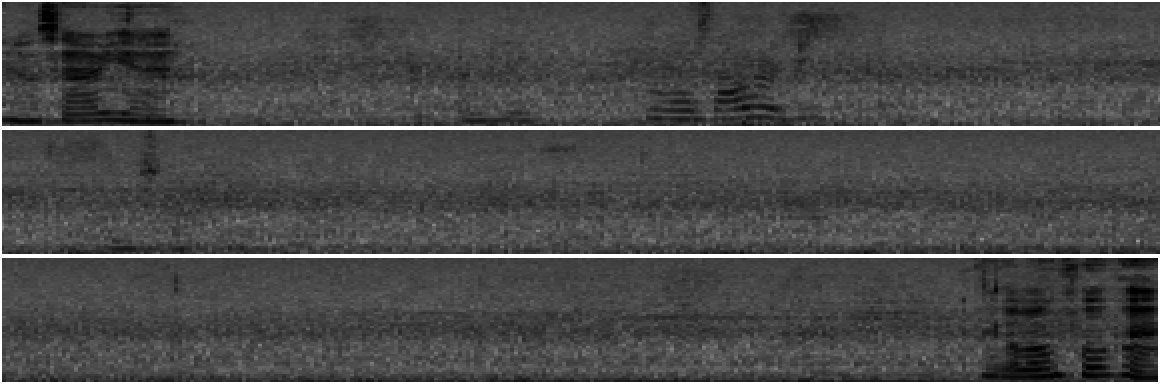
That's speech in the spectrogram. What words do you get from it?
nhăn sớm giờ vorher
